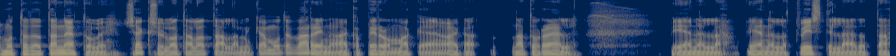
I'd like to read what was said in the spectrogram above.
Mutta tota, ne tuli seksy lota lotalla, mikä on muuten värinä aika pirun makea, aika naturel pienellä, pienellä twistillä. Ja tota,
